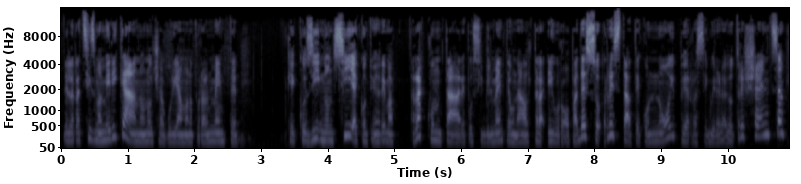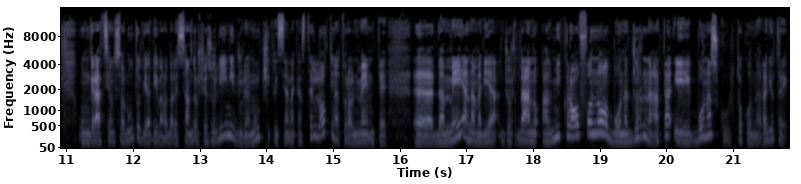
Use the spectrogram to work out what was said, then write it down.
del razzismo americano americano. Noi ci auguriamo naturalmente che così non sia e continueremo a raccontare possibilmente un'altra Europa. Adesso restate con noi per seguire Radio Trescenza. Un grazie e un saluto vi arrivano da Alessandro Cesolini, Giulia Nucci, Cristiana Castellotti, naturalmente eh, da me, Anna Maria Giordano al microfono. Buona giornata e buon ascolto con Radio 3.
